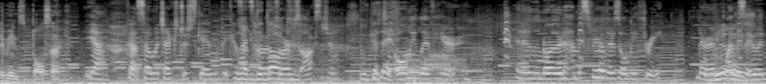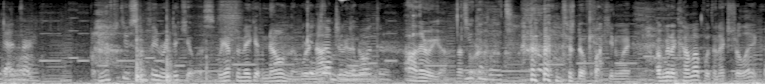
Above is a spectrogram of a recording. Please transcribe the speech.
It means ball sack. yeah, got so much extra skin because Like that's how it dog. absorbs oxygen. Because they only live here. And in the northern hemisphere there's only three. They're in one zoo in Denver. Wow. We have to do something ridiculous. We have to make it known that we're not doing in the it. normal. water. Oh, there we go. That's You what can we're do it. There's no fucking way. I'm gonna come up with an extra leg.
